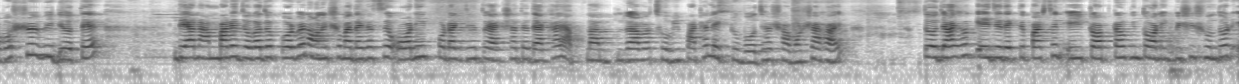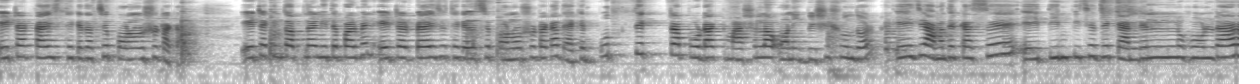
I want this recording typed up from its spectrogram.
অবশ্যই ভিডিওতে দেয়া নাম্বারে যোগাযোগ করবেন। অনেক সময় দেখা যাচ্ছে অনেক প্রোডাক্ট যেহেতু একসাথে দেখায়, আপনারা আবার ছবি পাঠালে একটু বোঝার সমস্যা হয়। তো যাই হোক, এই যে দেখতে পাচ্ছেন, এই টপটাও কিন্তু অনেক বেশি সুন্দর। এইটার প্রাইস থেকে যাচ্ছে পনেরোশো টাকা। এটা কিন্তু আপনারা নিতে পারবেন। এইটার প্রাইস থেকে যাচ্ছে পনেরোশো টাকা। দেখেন প্রত্যেকটা প্রোডাক্ট মাসালা অনেক বেশি সুন্দর। এই যে আমাদের কাছে এই তিন পিসের যে ক্যান্ডেল হোল্ডার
